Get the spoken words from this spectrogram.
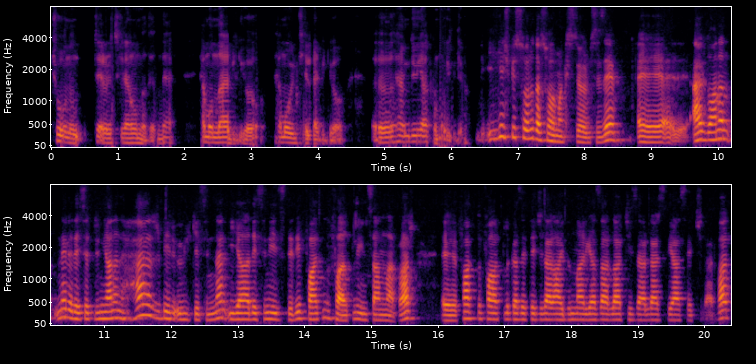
çoğunun terörist falan olmadığını hem onlar biliyor hem o ülkeler biliyor hem dünya kamuoyu biliyor. İlginç bir soru da sormak istiyorum size. Erdoğan'ın neredeyse dünyanın her bir ülkesinden iadesini istediği farklı farklı insanlar var. Farklı farklı gazeteciler, aydınlar, yazarlar, çizerler, siyasetçiler var.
